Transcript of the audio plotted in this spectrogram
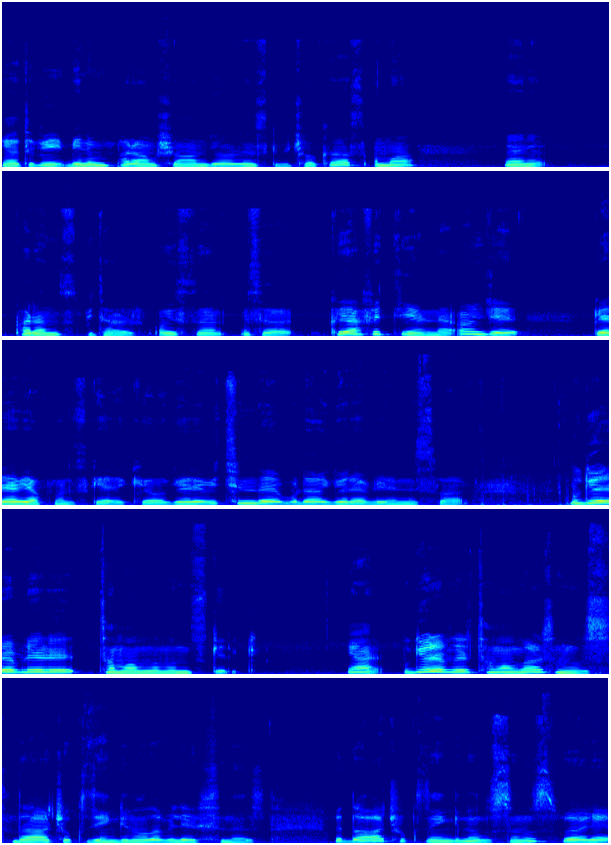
Ya tabii benim param şu an gördüğünüz gibi çok az ama yani paranız biter. O yüzden mesela kıyafet yerine önce görev yapmanız gerekiyor. Görev içinde burada görevleriniz var. Bu görevleri tamamlamanız gerekiyor. Yani bu görevleri tamamlarsanız daha çok zengin olabilirsiniz. Ve daha çok zengin olursanız böyle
